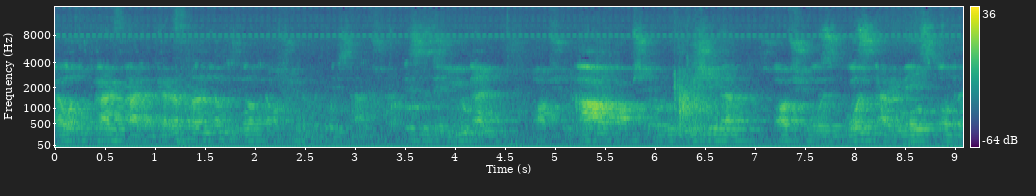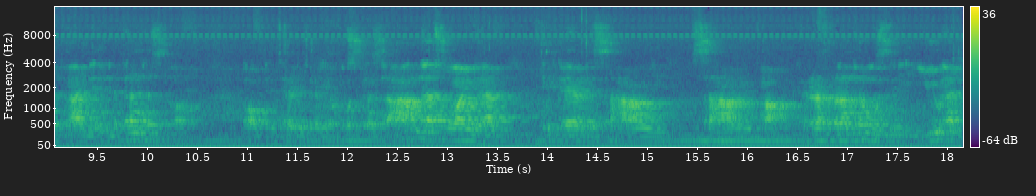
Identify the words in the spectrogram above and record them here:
I want to clarify that the referendum is not an option of the Polisario Front. This is a UN option. Our option, original option was, was and remains all the time the independence of, of the territory of Western Sahara, and that's why we have declared the Sahrawi, Sahrawi Republic. The referendum was the UN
